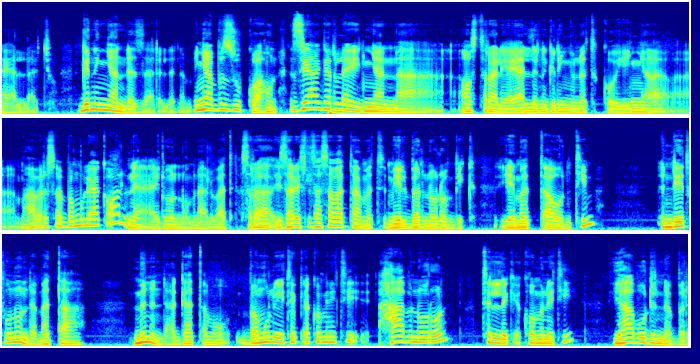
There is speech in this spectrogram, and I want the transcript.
ነው ያላቸው። ግን እኛ እንደዛ አይደለንም። እኛ ብዙ እኮ አሁን እዚህ ሀገር ላይ እኛና አውስትራሊያ ያለን ግንኙነት እኮ የእኛ ማህበረሰብ በሙሉ ያውቀዋል። I don't know ምናልባት የዛሬ 67 ዓመት ሜልበርን ኦሎምፒክ የመጣውን team እንዴት ሆኖ እንደመጣ ምን እንዳጋጠመው በሙሉ የኢትዮጵያ community hub ኖሮን ትልቅ community ያ ቡድን ነበር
